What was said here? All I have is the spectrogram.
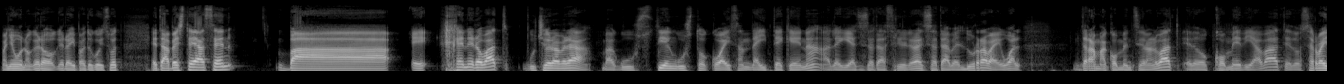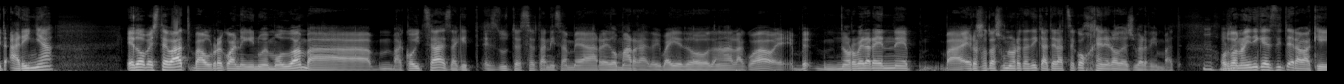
baina bueno, gero, gero aipatuko dizuet. Eta bestea zen, ba, e, genero bat, gutxora bera, ba, guztien gustokoa izan daitekeena, alegia ez izatea thrillera, ez izatea beldurra, ba, igual, drama konbentzional bat, edo komedia bat, edo zerbait harina, edo beste bat, ba, aurrekoan egin nuen moduan, ba, bakoitza, ez dakit, ez dute zertan izan behar, edo marga, edo ibai, edo danalakoa, e, be- norberaren e, ba, erosotasun horretatik ateratzeko genero desberdin bat. Orduan, oraindik ez dit erabaki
